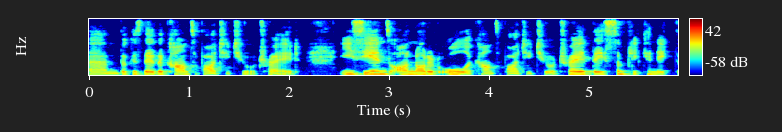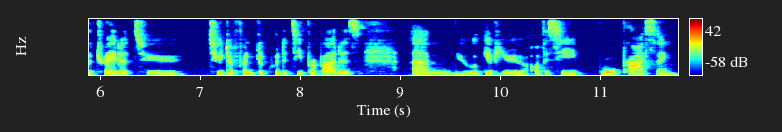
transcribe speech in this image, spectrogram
um, because they're the counterparty to your trade. ECNs are not at all a counterparty to your trade. They simply connect the trader to two different liquidity providers um, who will give you obviously raw pricing.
